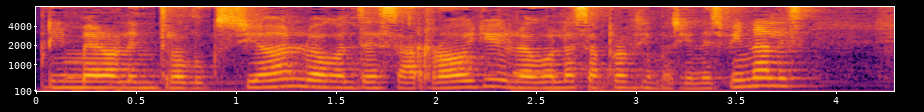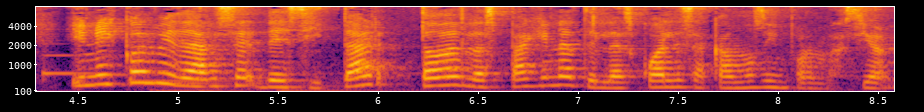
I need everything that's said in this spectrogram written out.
Primero la introducción, luego el desarrollo y luego las aproximaciones finales. Y no hay que olvidarse de citar todas las páginas de las cuales sacamos información.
